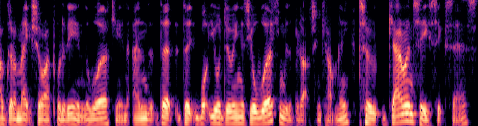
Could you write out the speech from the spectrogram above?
I've got to make sure I put it in the work in, and that, that what you're doing is you're working with a production company to guarantee success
